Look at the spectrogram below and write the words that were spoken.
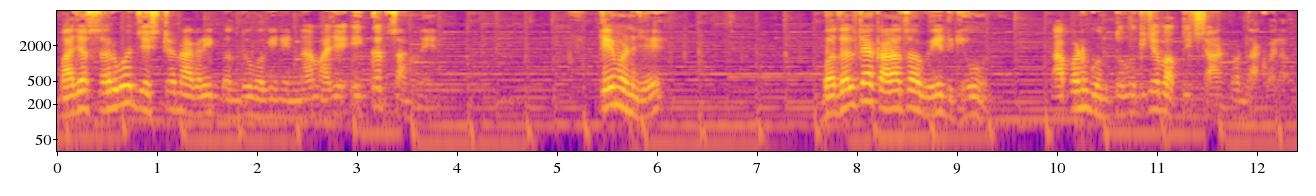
माझ्या सर्व ज्येष्ठ नागरिक बंधू भगिनींना माझे एकच सांगणे ते म्हणजे बदलत्या काळाचा वेध घेऊन आपण गुंतवणुकीच्या बाबतीत शहाणपण दाखवायला हवं.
